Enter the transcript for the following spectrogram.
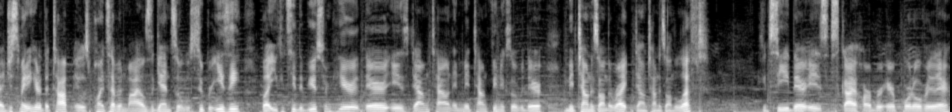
I just made it here to the top. It was 0.7 miles again, so it was super easy. But you can see the views from here. There is downtown and midtown Phoenix over there. Midtown is on the right, downtown is on the left. You can see there is Sky Harbor Airport over there.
